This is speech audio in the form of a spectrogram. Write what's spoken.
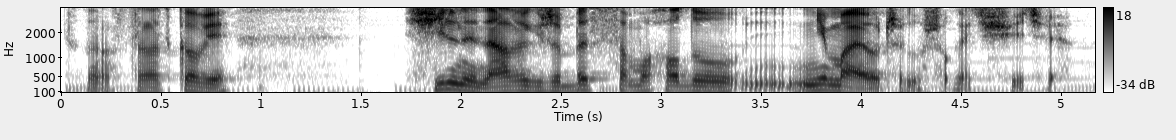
tylko nastolatkowie, silny nawyk, że bez samochodu nie mają czego szukać w świecie.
